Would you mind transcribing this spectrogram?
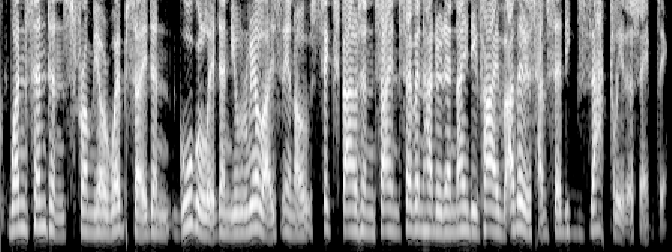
one sentence from your website and google it and you realize you know 6795 others have said exactly the same thing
